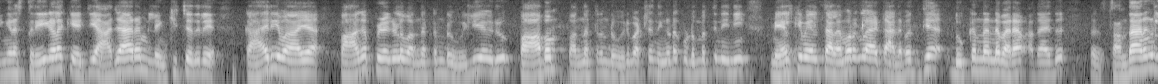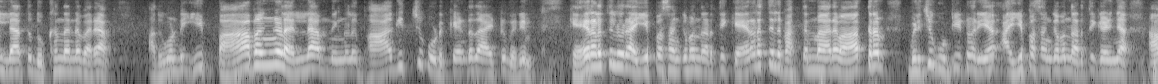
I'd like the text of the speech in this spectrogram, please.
ഇങ്ങനെ സ്ത്രീകളെ കയറ്റി ആചാരം ലംഘിച്ചതിൽ കാര്യമായ പാകപ്പിഴകൾ വന്നിട്ടുണ്ട് വലിയൊരു പാപം വന്നിട്ടുണ്ട്. ഒരു പക്ഷേ നിങ്ങളുടെ കുടുംബത്തിന് ഇനി മേൽക്ക് മേൽ തലമുറകളായിട്ട് അനവധ്യ ദുഃഖം തന്നെ വരാം. അതായത് സന്താനങ്ങളില്ലാത്ത ദുഃഖം തന്നെ വരാം. അതുകൊണ്ട് ഈ പാപങ്ങളെല്ലാം നിങ്ങൾ ഭാഗിച്ചു കൊടുക്കേണ്ടതായിട്ട് വരും. കേരളത്തിൽ ഒരു അയ്യപ്പ സംഗമം നടത്തി കേരളത്തിലെ ഭക്തന്മാരെ മാത്രം വിളിച്ചു കൂട്ടിയിട്ട് ഒരു അയ്യപ്പ സംഗമം നടത്തി കഴിഞ്ഞാൽ ആ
